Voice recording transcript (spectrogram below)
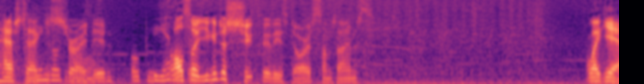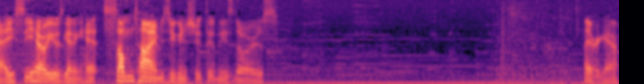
Hashtag Bingo destroy, dude. OPM. Also, you can just shoot through these doors sometimes. Like, yeah, you see how he was getting hit? Sometimes you can shoot through these doors. There we go.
